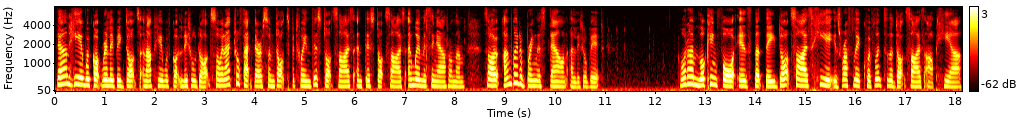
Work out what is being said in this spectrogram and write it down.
Down here we've got really big dots and up here we've got little dots. So in actual fact there are some dots between this dot size and this dot size and we're missing out on them. So I'm going to bring this down a little bit. What I'm looking for is that the dot size here is roughly equivalent to the dot size up here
